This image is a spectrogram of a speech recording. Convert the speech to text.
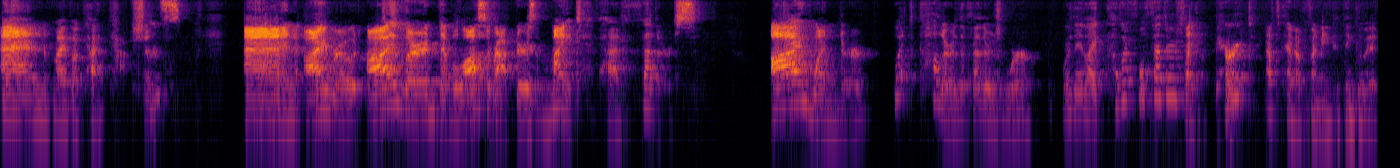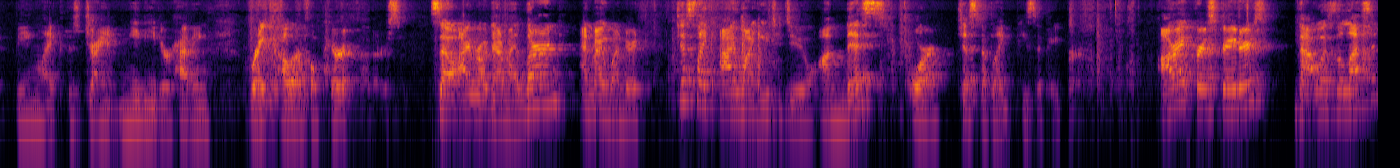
and my book had captions. And I wrote, I learned that velociraptors might have had feathers. I wonder what color the feathers were. Were they like colorful feathers, like a parrot? That's kind of funny to think of it being like this giant meat eater having bright, colorful parrot feathers. So I wrote down my learned and my wondered, just like I want you to do on this or just a blank piece of paper. All right, first graders, that was the lesson.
